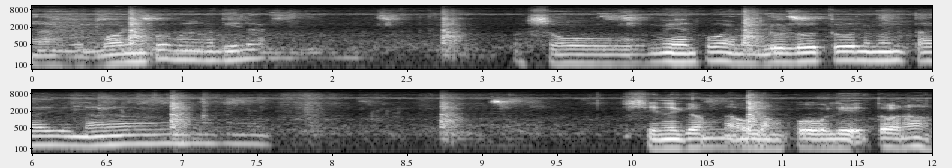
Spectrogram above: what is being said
Ah, good morning po mga kadila. So, ngayon po ay magluluto naman tayo ng sinigang na ulang po uli ito. No?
